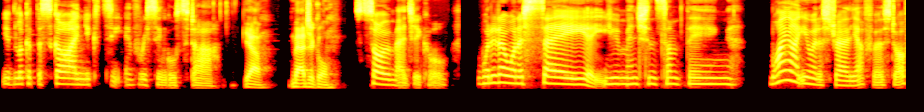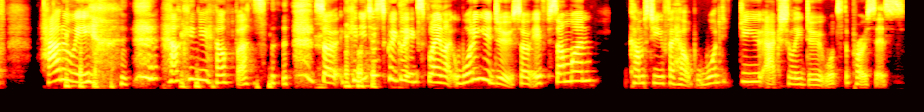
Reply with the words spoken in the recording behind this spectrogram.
you'd look at the sky and you could see every single star. Yeah, magical. So magical. What did I want to say? You mentioned something. Why aren't you in Australia, first off? How do we, how can you help us? so, can you just quickly explain, like, what do you do? So, if someone comes to you for help, what do you actually do? What's the process?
